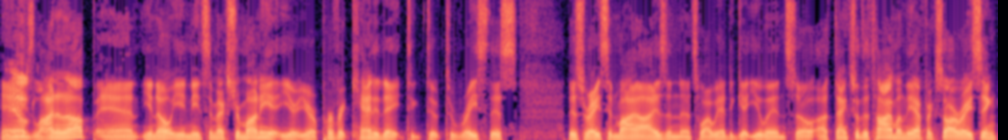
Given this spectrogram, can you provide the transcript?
and Yep. he's lining up, and, you know, you need some extra money. You're, you're a perfect candidate to, to, to race this this race in my eyes, and that's why we had to get you in. So uh, thanks for the time on the FXR Racing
